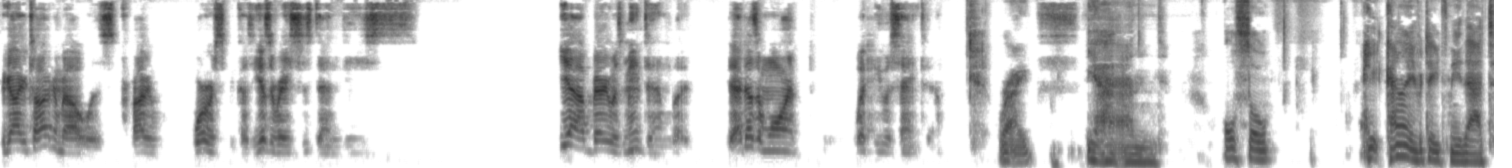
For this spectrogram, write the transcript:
the guy you're talking about, was probably worse because he is a racist and he's yeah, Barry was mean to him, but that doesn't warrant what he was saying to him. Right. Yeah, and also it kind of irritates me that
